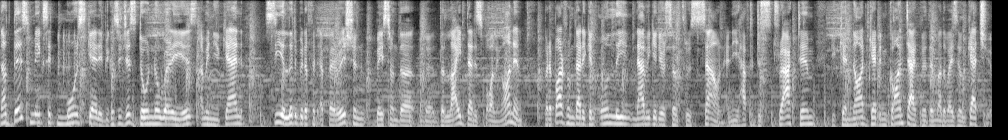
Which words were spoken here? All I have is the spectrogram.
Now this makes it more scary because you just don't know where he is. I mean you can see a little bit of an apparition based on the, the, the light that is falling on him, but apart from that you can only navigate yourself through sound and you have to distract him, you cannot get in contact with him otherwise he'll catch you.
